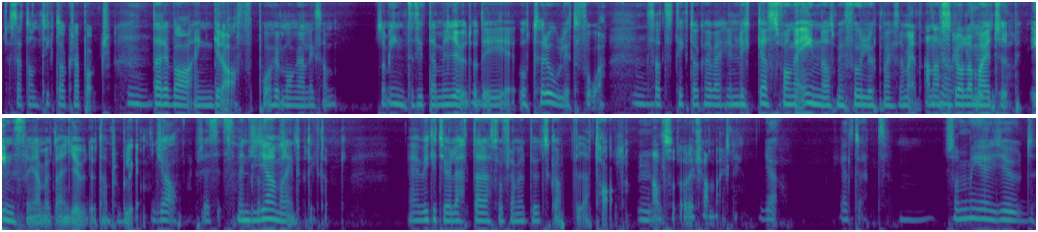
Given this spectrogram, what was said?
jag har sett någon TikTok-rapport Mm. där det var en graf på hur många liksom, som inte tittar med ljud och det är otroligt få. Mm. Så att TikTok har verkligen lyckats fånga in oss med full uppmärksamhet. Annars Ja, scrollar man ju ja. typ Instagram utan ljud utan problem. ja, precis. Men det gör man inte på TikTok. Eh, vilket gör det lättare att få fram ett budskap via tal. Mm. Alltså då reklammärkning. Helt rätt. Så mer ljud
